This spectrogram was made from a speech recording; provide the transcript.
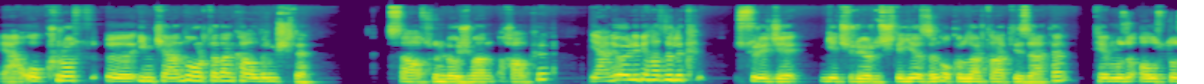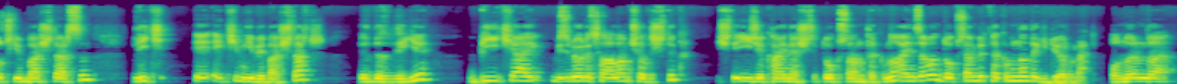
Yani o cross e, imkanını ortadan kaldırmıştı. Sağ olsun lojman halkı. Yani öyle bir hazırlık süreci geçiriyoruz. İşte yazın okullar tatil zaten. Temmuz, Ağustos gibi başlarsın. Lig e, Ekim gibi başlar. Yıldız Ligi. Bir iki ay biz böyle sağlam çalıştık. İşte iyice kaynaştık 90 takımla. Aynı zamanda 91 takımına da gidiyorum ben. Onların da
